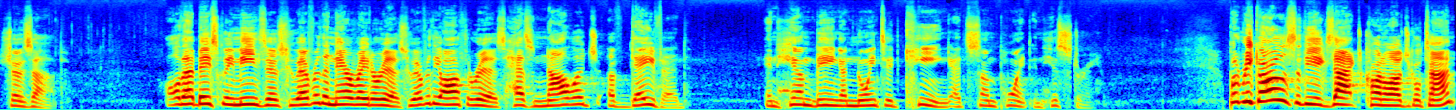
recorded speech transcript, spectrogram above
shows up. All that basically means is whoever the narrator is, whoever the author is, has knowledge of David and him being anointed king at some point in history. But regardless of the exact chronological time,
